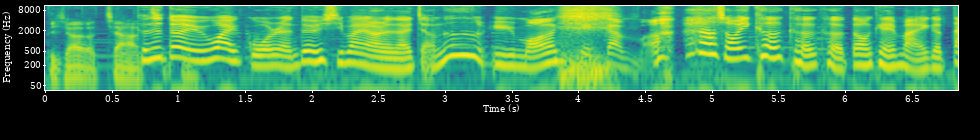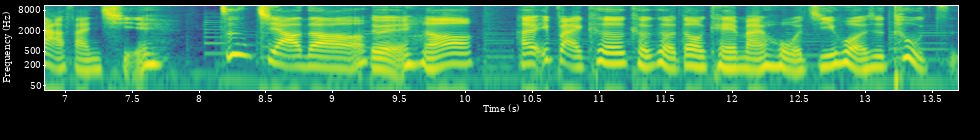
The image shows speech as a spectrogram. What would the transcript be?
比较有价值。可是对于外国人，对于西班牙人来讲，那是羽毛，那可以干嘛？那时候一颗可可豆可以买一个大番茄，真的假的啊？对，然后还有一百颗可可豆可以买火鸡或者是兔子。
